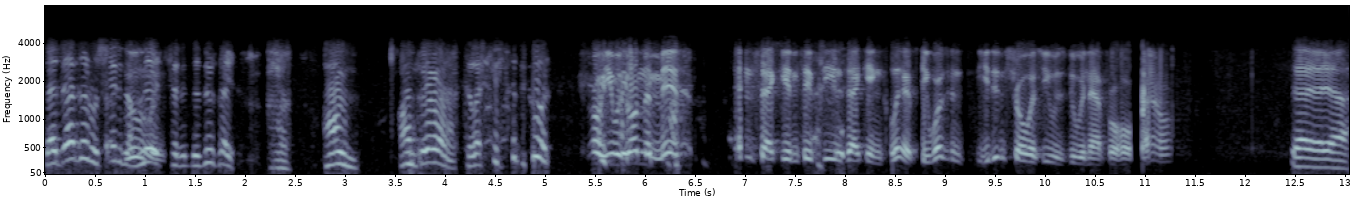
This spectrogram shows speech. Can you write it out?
that that dude was sitting in the Absolutely. midst, and the dude's like, "I'm I'm back." Like, dude, Bro, he was on the myth 10 second, 15 second clips. He wasn't. He didn't show us he was doing that for a whole round. Yeah, yeah, yeah.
